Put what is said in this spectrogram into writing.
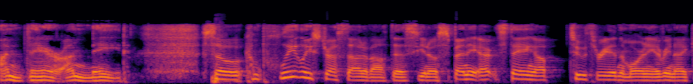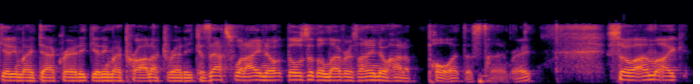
I'm there. I'm made. So completely stressed out about this, you know, spending, uh, staying up two, three in the morning every night, getting my deck ready, getting my product ready. Cause that's what I know. Those are the levers I know how to pull at this time. Right. So I'm like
